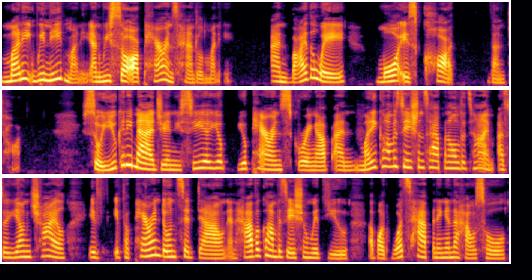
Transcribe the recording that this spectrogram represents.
money, we need money, and we saw our parents handle money. And by the way, more is caught than taught. So you can imagine you see uh, your your parents growing up and money conversations happen all the time. As a young child, if if a parent don't sit down and have a conversation with you about what's happening in the household,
